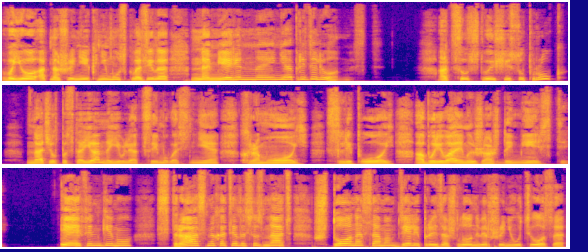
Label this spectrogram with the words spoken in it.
В ее отношении к нему сквозила намеренная неопределенность. Отсутствующий супруг начал постоянно являться ему во сне, хромой, слепой, обуреваемый жаждой мести. Эффингему страстно хотелось узнать, что на самом деле произошло на вершине утеса,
